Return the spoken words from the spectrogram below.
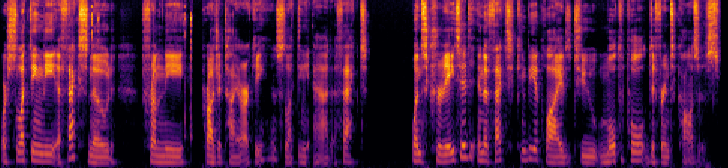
or selecting the Effects node from the project hierarchy and selecting Add Effect. Once created, an effect can be applied to multiple different causes.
